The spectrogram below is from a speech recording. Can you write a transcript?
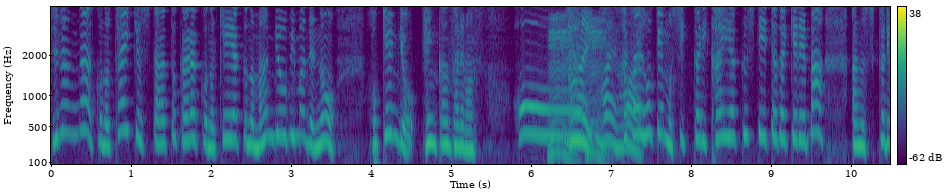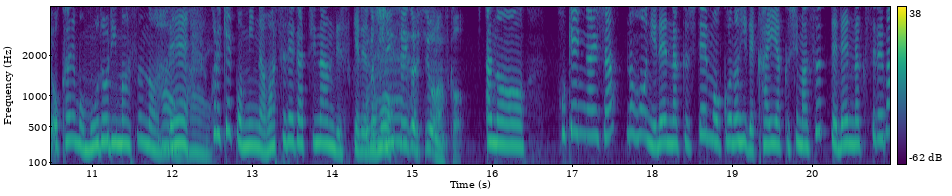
自分がこの退去した後からこの契約の満了日までの保険料返還されます。はいうん。はい。火災保険もしっかり解約していただければあのしっかりお金も戻りますので、はいはい。これ結構みんな忘れがちなんですけれこどもれ申請が必要なんですか？あの保険会社の方に連絡してもうこの日で解約しますって連絡すれば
